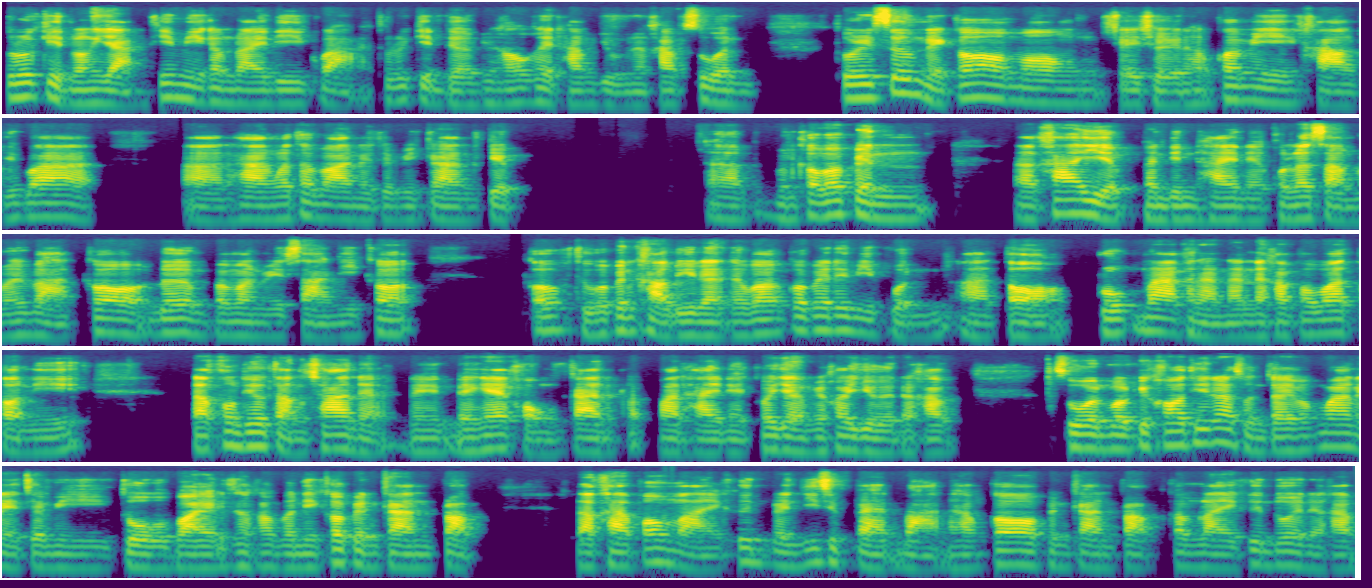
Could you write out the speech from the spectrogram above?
ธุรกิจบางอย่างที่มีกำไรดีกว่า ธุรกิจเดิมที่เขาเคยทำอยู่นะครับ ส่วนทัวริซึมเนี่ยก็มองเฉยๆนะครับ ก็มีข่าวที่ว่าทางรัฐบาลเนี่ยจะมีการเก็บ เหมือนกับว่าเป็นค่าเหยียบแผ่นดินไทยเนี่ยคนละ300 บาทก็เริ่มประมาณเมษานนี้ก็ก็ถือว่าเป็นข่าวดีแหละแต่ว่าก็ไม่ได้มีผลต่อกรุ๊ปมากขนาดนั้นนะครับ เพราะว่าตอนนี้นักท่องเที่ยวต่างชาติเนี่ยในในแง่ของการกลับมาไทยเนี่ยก็ยังไม่ค่อยเยอะนะครับ ส่วนบทวิเคราะห์ที่น่าสนใจมากๆเนี่ยจะมีตัวไบนะครับวันนี้ก็เป็นการปรับราคาเป้าหมายขึ้นเป็น 28 บาทนะครับ ก็เป็นการปรับกำไรขึ้นด้วยนะครับ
